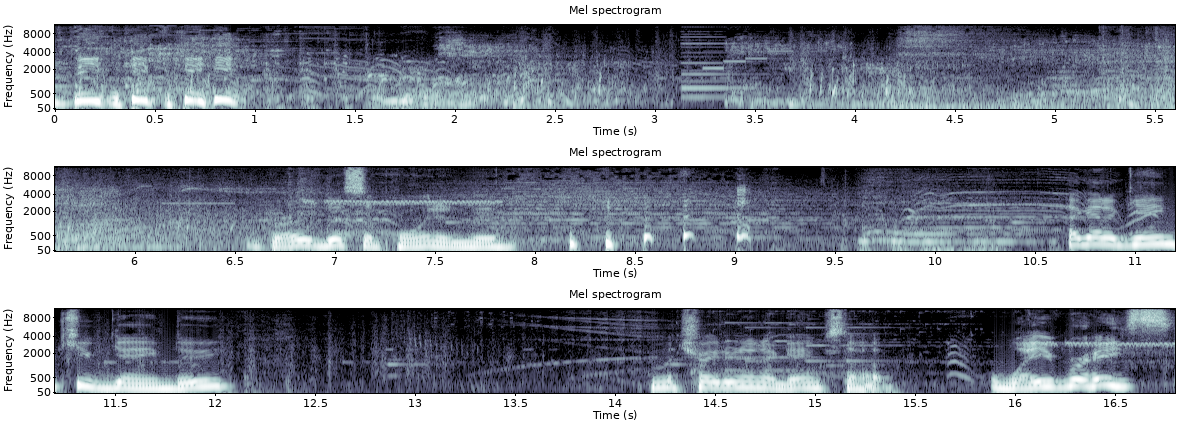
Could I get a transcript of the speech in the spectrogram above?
BPP! Bro disappointed me. I got a GameCube game, dude. I'm gonna trade it in at GameStop. Wave race?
